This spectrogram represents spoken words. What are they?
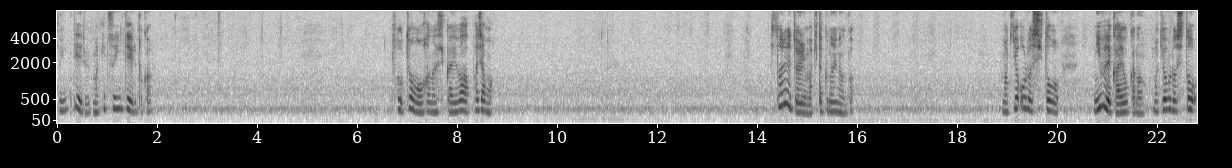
ツインテール巻きツインテールとか。そう今日のお話し会はパジャマ。ストレートより巻きたくないなんか。巻き下ろしと2部で変えようかな。巻き下ろしと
